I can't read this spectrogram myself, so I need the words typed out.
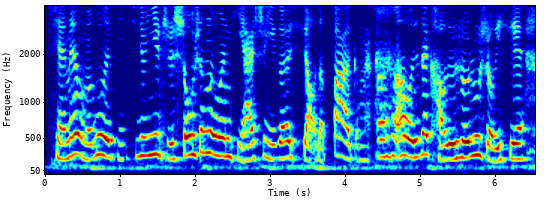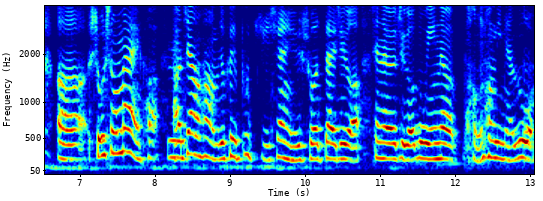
前面我们录了几期，就一直收声的问题还是一个小的 bug 嘛。嗯然后我就在考虑说入手一些呃收声麦克，然后这样的话我们就可以不局限于说在这个现在的这个录音的棚棚里面录，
